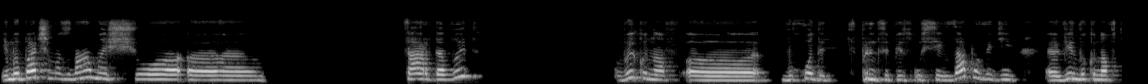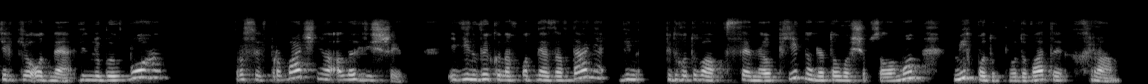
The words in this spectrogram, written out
І ми бачимо з вами, що е, цар Давид виконав, е, виходить, в принципі, з усіх заповідей, е, він виконав тільки одне: він любив Бога, просив пробачення, але грішив. І він виконав одне завдання, він підготував все необхідне для того, щоб Соломон міг побудувати храм.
